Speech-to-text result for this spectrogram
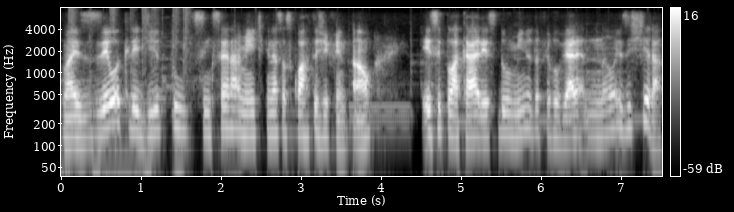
Mas eu acredito, sinceramente, que nessas quartas de final, esse placar, esse domínio da Ferroviária não existirá.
